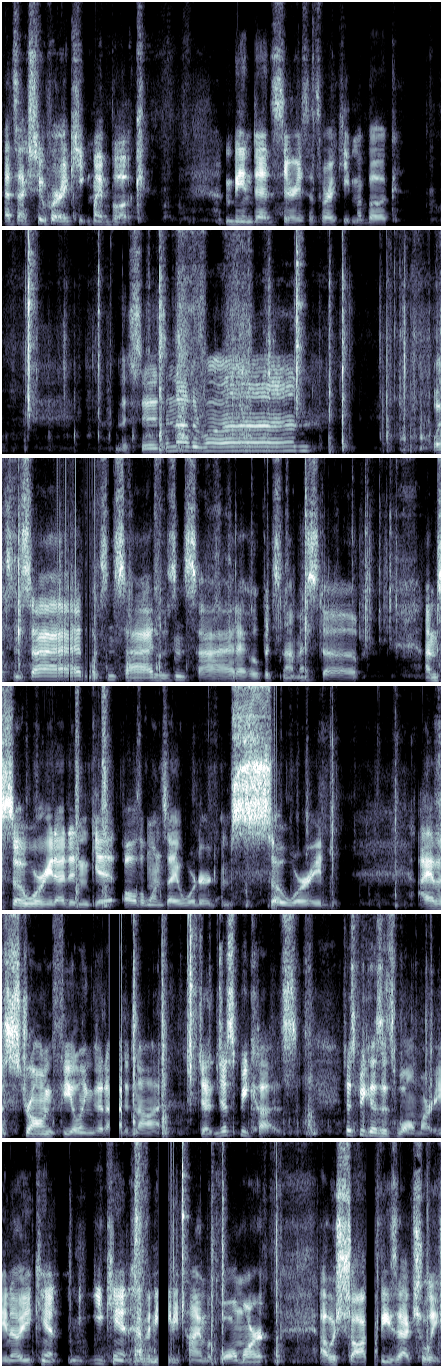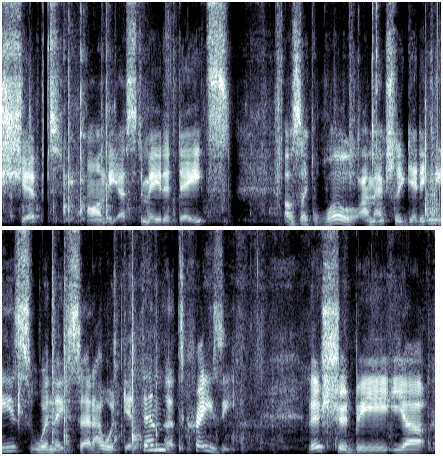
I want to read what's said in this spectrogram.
That's actually where I keep my book. I'm being dead serious. That's where I keep my book. This is another one. What's inside? What's inside? Who's inside? I hope it's not messed up. I'm so worried I didn't get all the ones I ordered. I'm so worried. I have a strong feeling that I did not. Just, just because. Just because it's Walmart, you know, you can't you can't have an easy time with Walmart. I was shocked these actually shipped on the estimated dates. I was like, "Whoa, I'm actually getting these when they said I would get them? That's crazy." This should be, yep.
